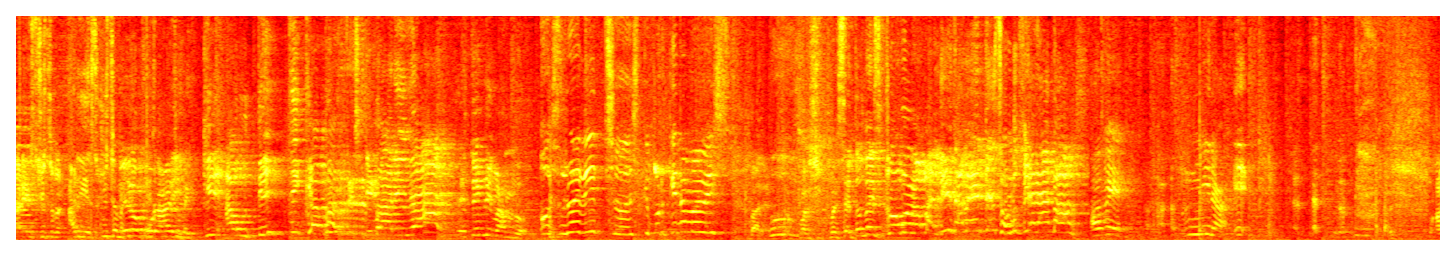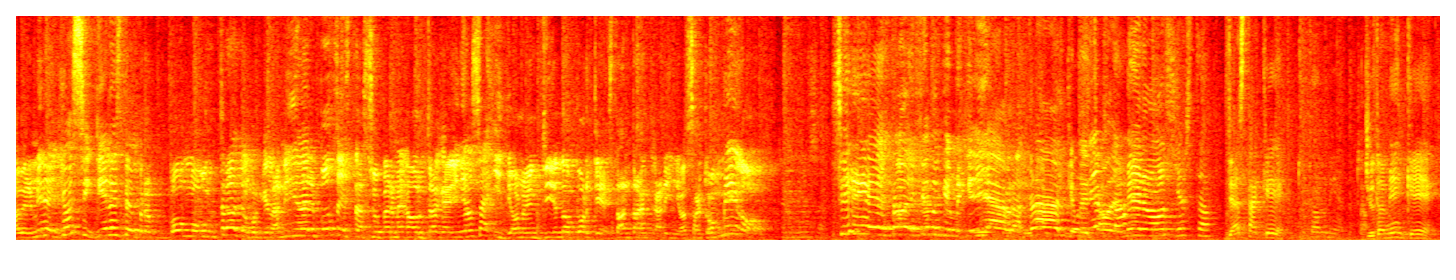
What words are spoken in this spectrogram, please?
Ari, escúchame, Ari, escúchame. locura, Ari! ¡Qué auténtica barbaridad! Estoy flipando. Os lo he dicho, es que ¿por qué no me habéis...? Vale, Uf. pues, pues entonces, ¿cómo lo malditamente solucionamos? A ver, mira, eh, A ver, mira, yo si quieres te propongo un trato Porque la niña del pozo está súper mega ultra cariñosa Y yo no entiendo por qué está tan cariñosa conmigo Sí, estaba diciendo que me quería abrazar, que me pues echaba de menos Ya está, ¿Ya está qué? tú también. ¿Yo también qué?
